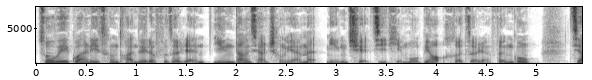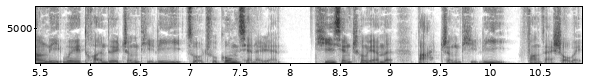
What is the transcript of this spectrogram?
作为管理层团队的负责人，应当向成员们明确集体目标和责任分工，奖励为团队整体利益做出贡献的人，提醒成员们把整体利益放在首位。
